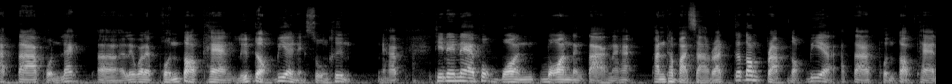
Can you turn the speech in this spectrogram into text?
อัตราผลแลกเอ่อเรียกว่าอะไรผลตอบแทนหรือดอกเบี้ยเนี่ยสูงขึ้น นะครับที่แน่ๆพวกบอลบอลต่างๆนะฮะพันธบัตรสหรัฐก็ต้องปรับดอกเบี้ย อัตราผลตอบแทน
